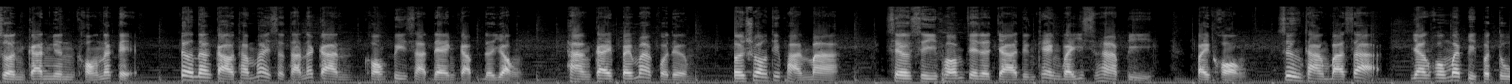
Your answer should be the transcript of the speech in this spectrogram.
ส่วนการเงินของนักเตะ เรื่องดังกล่าวทำให้สถานการณ์ของปีศาจแดงกับเดยอง ห่างไกลไปมากกว่าเดิม โดยช่วงที่ผ่านมาเซลซีพร้อมเจรจาดึงแข้งวัย25 ปี ไปของ ซึ่งทางบาร์ซ่ายังคงไม่ปิดประตู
